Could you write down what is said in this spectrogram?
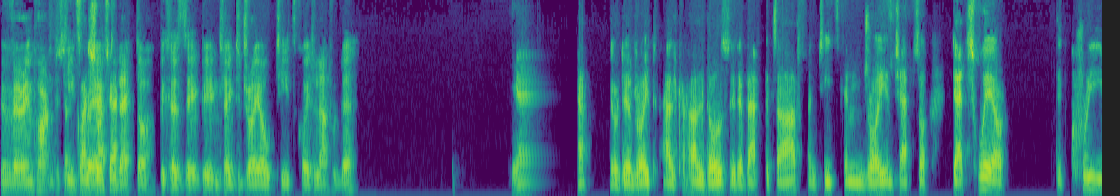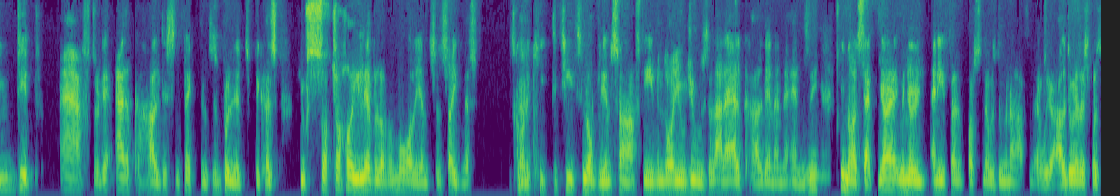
very important to teeth spray after that though, because they'd be inclined to dry out teeth quite a lot, would they? Yeah, you're dead right. Alcohol does it evaporates off, and teeth can dry and chap. So that's where the cream dip after the alcohol disinfectant is brilliant because you've such a high level of emollients inside it it's going to hmm. keep the teeth lovely and soft, even though you've used a lot of alcohol then on the hands. You know, it's that you're, when you're any person that was doing that, we're all doing this was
